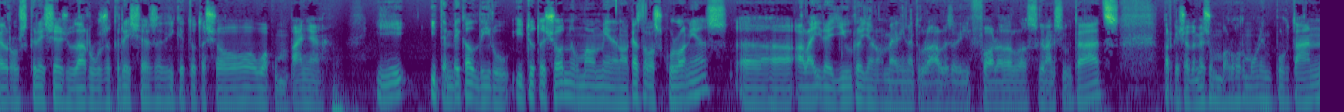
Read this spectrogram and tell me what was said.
veure'ls créixer, ajudar-los a créixer, és a dir, que tot això ho acompanya i, i també cal dir-ho, i tot això normalment en el cas de les colònies eh, a l'aire lliure i en el medi natural, és a dir, fora de les grans ciutats, perquè això també és un valor molt important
